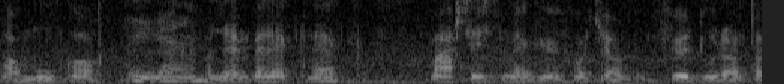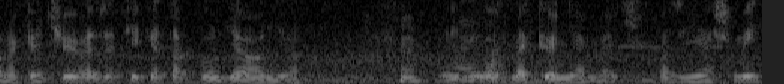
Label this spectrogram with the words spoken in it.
van munka Igen. az embereknek, másrészt meg, hogyha földurrantanak egy csővezetéket, akkor ugye annyi. a- Ott meg könnyen megy az ilyesmi.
